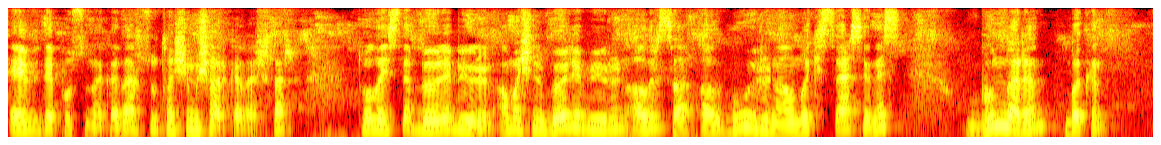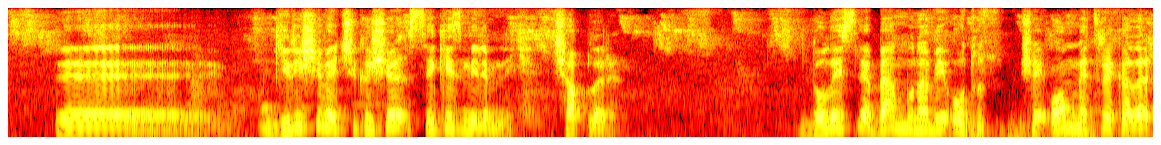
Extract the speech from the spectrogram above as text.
ev deposuna kadar su taşımış arkadaşlar. Dolayısıyla böyle bir ürün. Ama şimdi böyle bir ürün alırsa, al- bu ürünü almak isterseniz bunların bakın e, girişi ve çıkışı 8 milimlik çapları. Dolayısıyla ben buna bir 30 şey 10 metre kadar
